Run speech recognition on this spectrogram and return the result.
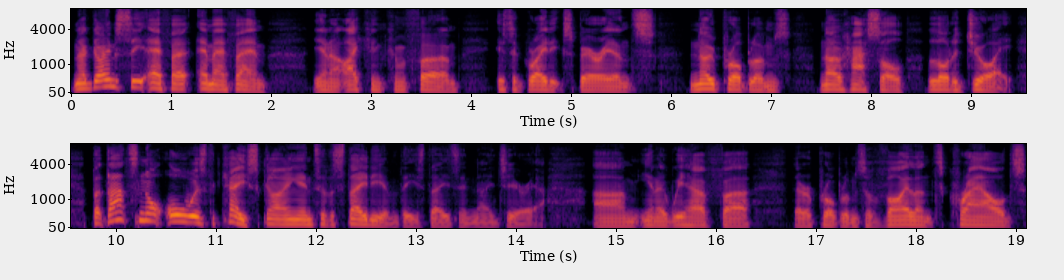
Now, going to see F- MFM, you know, I can confirm is a great experience. No problems, no hassle, a lot of joy. But that's not always the case going into the stadium these days in Nigeria. Um, you know, we have. Uh, there are problems of violent crowds.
